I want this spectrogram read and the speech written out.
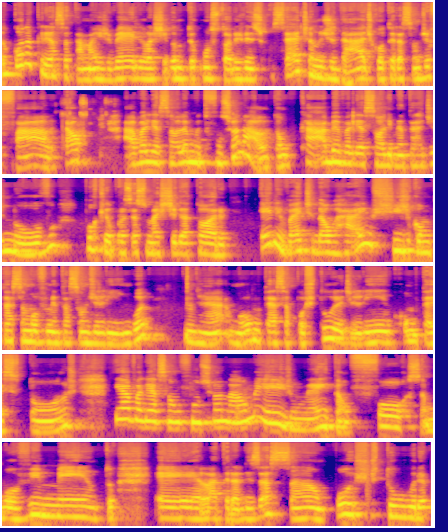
Então, quando a criança está mais velha, ela chega no teu consultório às vezes com 7 anos de idade, com alteração de fala e tal, a avaliação é muito funcional. Então, cabe avaliação alimentar de novo, porque o processo mastigatório ele vai te dar o raio-x de como está essa movimentação de língua, né, como está essa postura de língua, como está esse tônus, e a avaliação funcional mesmo, né? Então, força, movimento, é, lateralização, postura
